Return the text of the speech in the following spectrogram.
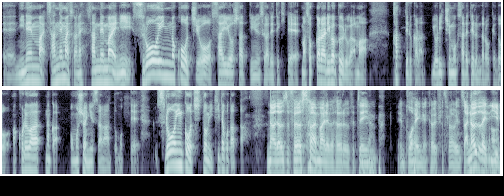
え2年前、3年前ですかね。3年前にスローインのコーチを採用したっていうニュースが出てきて、まあそこからリバプールがまあ勝ってるからより注目されてるんだろうけど、まあこれはなんか面白いニュースだなと思って、スローインコーチ、トミー聞いたことあった？No, that was the first time I'd ever heard of a team employing a coach for throw-ins. I know that they, you,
